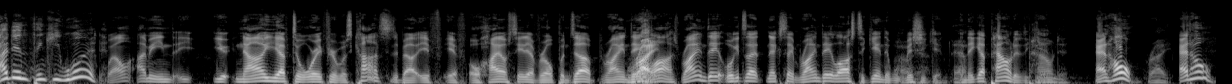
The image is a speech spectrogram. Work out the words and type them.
I didn't think he would. Well, I mean, you, now you have to worry if you're Wisconsin about if, if Ohio State ever opens up. Ryan Day Right. lost. Ryan Day. We'll get to that next time. Ryan Day lost again to Michigan, yeah. and they got pounded again. Pounded. at home. Right. at home.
